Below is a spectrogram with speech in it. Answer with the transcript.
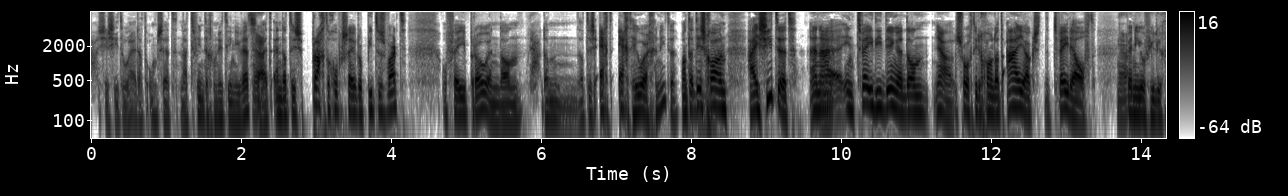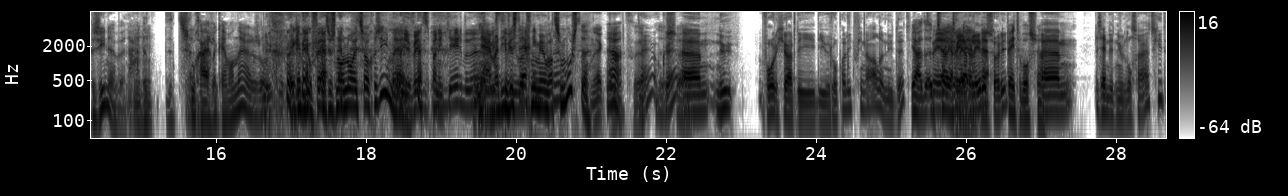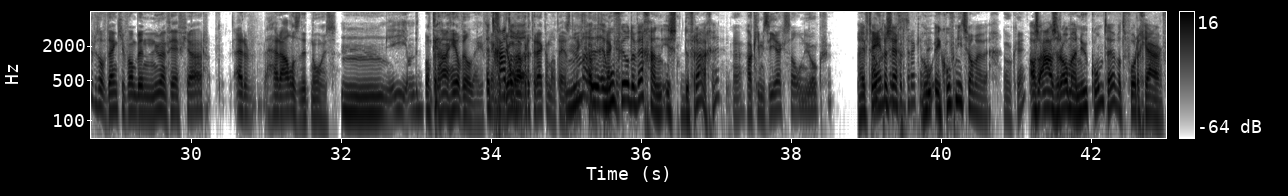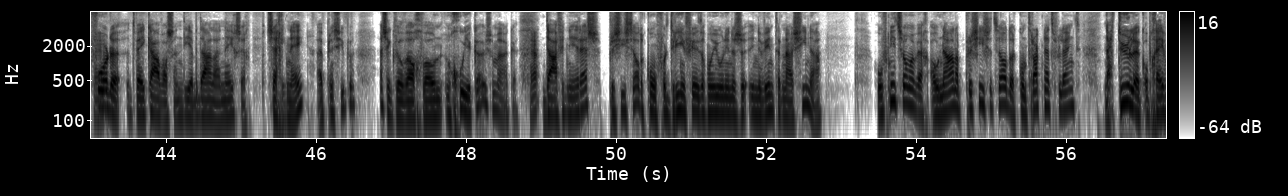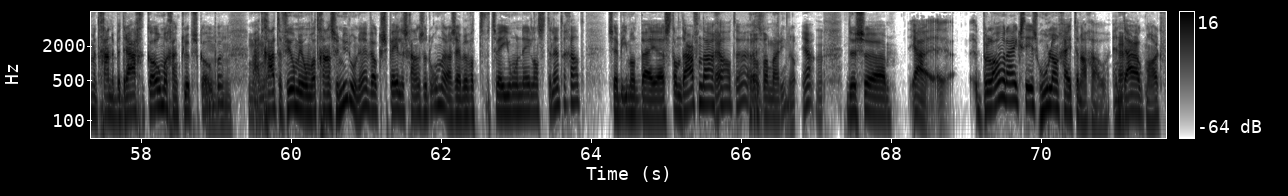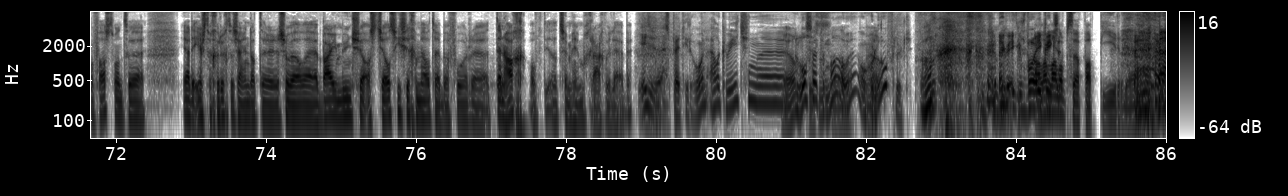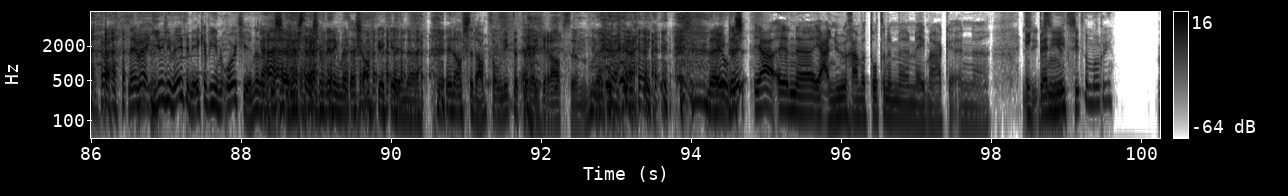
Als je ziet hoe hij dat omzet na 20 minuten in die wedstrijd. En dat is prachtig opgeschreven door Pieter Zwart of VI Pro. En dan, ja, dan, dat is echt, echt heel erg genieten. Want het is gewoon, hij ziet het. En hij, in twee die dingen, dan ja, zorgt hij er gewoon dat Ajax, de tweede helft, ik weet niet of jullie gezien hebben. Nou, Mhm. dat, dat sloeg eigenlijk helemaal nergens op. Ik heb Juventus nog nooit zo gezien. Nee, Juventus panikeerde. hè. nee maar die wisten echt niet meer wat ze moesten. Nee, Ja. klopt. Ja. Nee, oké. Dus, eh, Ehm, nu, vorig jaar die, die Europa League finale, nu dit. Ja, de- Twee twee, jaar jaar geleden, geleden. sorry. Peter Bos, ja. Ehm, zijn dit nu losse uitschieters? Of denk je van binnen nu en vijf jaar er, herhalen ze dit nog eens? Mm, Want er gaan heel veel weg. Het gaat de Jong gaat vertrekken, Matthijs de Ligt maar, gaat eh, vertrekken. hoeveel er weggaan is de vraag. Hè? Hij Ja, Hakim Ziyech zal nu ook... heeft ook Eindelijk gezegd, hoe, ik hoef niet zomaar weg. Als AS Roma nu komt, hè, wat vorig jaar voor de, het WK was... en die hebben daarna nee gezegd, zeg ik nee, uit principe. Dus ik wil wel gewoon een goede keuze maken. Ja. David Neres, precies hetzelfde. Komt voor 43 miljoen in de, in de winter naar China. Hoeft niet zomaar weg. Onana, precies hetzelfde. Contract net verlengd. Natuurlijk, op een gegeven moment gaan de bedragen komen, gaan clubs kopen. Mhm. Maar het gaat er veel meer om, wat gaan ze nu doen? Hè? Welke spelers gaan ze eronder? Ze hebben wat twee jonge Nederlandse talenten gehad. Ze hebben iemand bij eh Standaard vandaan Ja, gehaald. Hè? Dat van Marie. Ja. Dus eh, ja, eh, het belangrijkste is, hoe lang ga je ten Hag houden? En Ja. daar ook mijn hart voor vast. Want ja, de eerste geruchten zijn dat er zowel eh, Bayern München als Chelsea zich gemeld hebben voor eh, Ten Hag. Of dat ze hem graag willen hebben. Jezus, hij spijt hier gewoon elk weetje eh, Ja, los uit de mouw. hè? Ongelooflijk. Wat? ik, ik, ik, ik- Allemaal ik- op zijn papier. Nee, maar jullie weten niet. Ik heb hier een oortje in. En dat is uh, rechtstreeks verbinding met Essen afkikken in, in Amsterdam. Het zal niet de telegraaf zijn. Nee, dus ja, en eh, ja, nu gaan we Tottenham eh, meemaken. En eh, Zie- ben niet- het zitten morgen?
